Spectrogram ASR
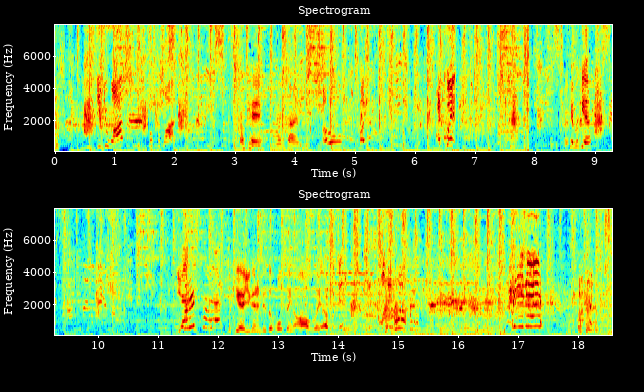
Did you watch? Supposed to watch. Okay, one more time. Oh my. I quit. Okay, Mikeya. Yes. Mikeya, you gonna do the whole thing all the way up. Penis!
